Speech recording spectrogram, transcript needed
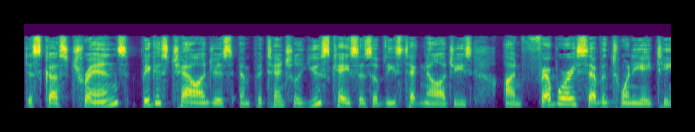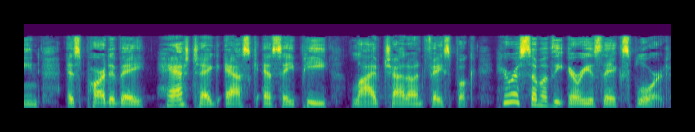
discussed trends, biggest challenges, and potential use cases of these technologies on February 7, 2018 as part of a hashtag Ask SAP live chat on Facebook. Here are some of the areas they explored.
